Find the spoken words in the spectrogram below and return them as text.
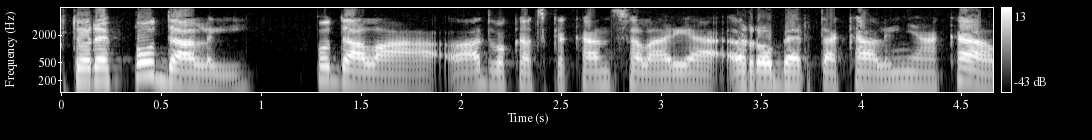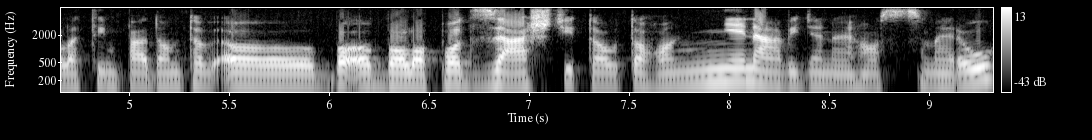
ktoré podali podala advokátska kancelária Roberta Kaliňáka, ale tým pádom to bolo pod záštitou toho nenávideného smeru,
